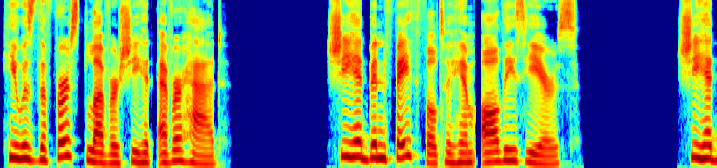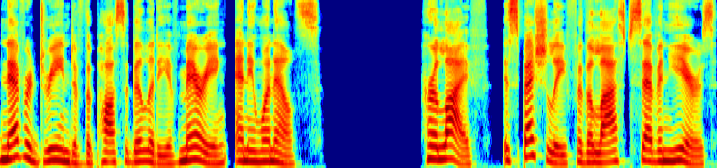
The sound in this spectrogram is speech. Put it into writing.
He was the first lover she had ever had. She had been faithful to him all these years. She had never dreamed of the possibility of marrying anyone else. Her life, especially for the last seven years,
